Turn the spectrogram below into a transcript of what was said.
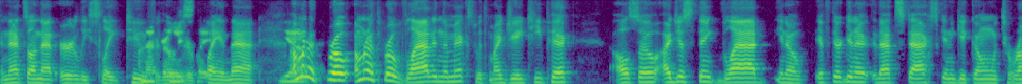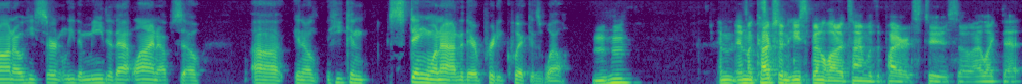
And that's on that early slate too for those that are slate. playing that. Yeah. I'm gonna throw I'm gonna throw Vlad in the mix with my JT pick. Also, I just think Vlad, you know, if they're gonna that stack's gonna get going with Toronto, he's certainly the meat of that lineup. So uh, you know, he can sting one out of there pretty quick as well. Mm-hmm. And, and McCutchen, he spent a lot of time with the Pirates too, so I like that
